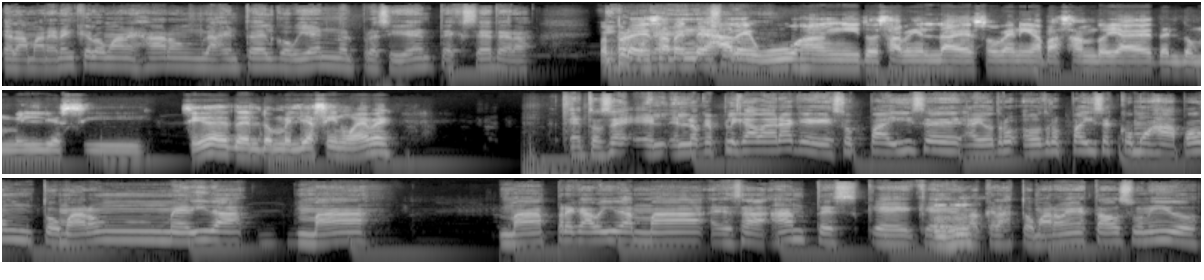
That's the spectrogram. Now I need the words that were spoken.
de la manera en que lo manejaron la gente del gobierno, el presidente, etcétera. Pues, pero esa pendeja de Wuhan y toda esa mierda, eso venía pasando ya desde el 2010, sí, desde el 2019. Entonces, él, lo que explicaba era que esos países, hay otros otros países como Japón, tomaron medidas más, más precavidas, más, o sea, antes que, que que las tomaron en Estados Unidos.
